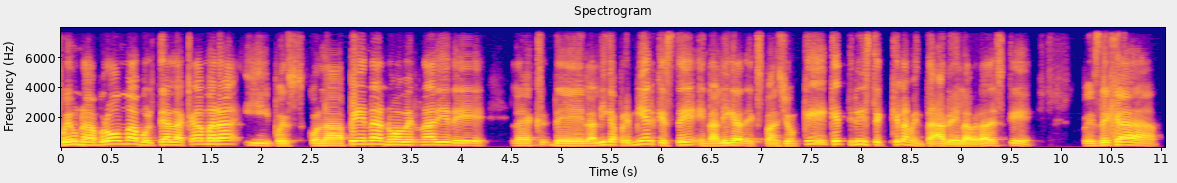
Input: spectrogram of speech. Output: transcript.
fue una broma, voltea la cámara y pues con la pena no haber nadie de la, de la Liga Premier que esté en la Liga de Expansión. Qué, qué triste, qué lamentable. La verdad es que pues deja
